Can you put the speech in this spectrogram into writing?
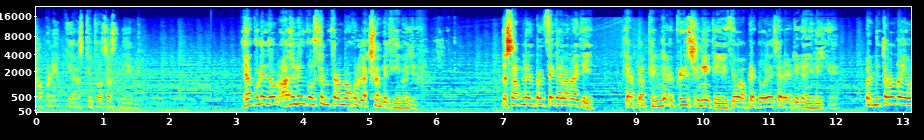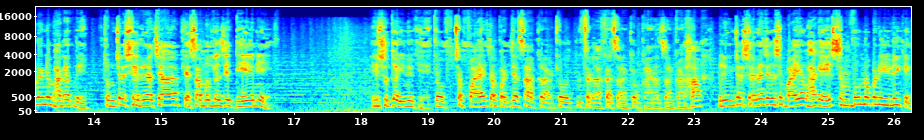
हा पण एक अस्तित्वाचाच नियम आहे. यापुढे जाऊन अजून एक गोष्ट मित्रांनो आपण लक्षात घेतली पाहिजे. जसं आपल्याला प्रत्येकाला माहिती आहे की आपल्या फिंगरप्रिंट्स युनिक आहे किंवा आपल्या डोळ्याच्या रेटिना युनिक आहे. पण मित्रांनो एवढ्याने भागत नाही. तुमच्या शरीराच्या केसामधलं जे डीएनए हे सुद्धा युनिक आहे. किंवा तुमच्या पायाच्या पंजाचा आकार किंवा तुमच्या नाकाचा किंवा कानाचा आकार हा म्हणजे तुमच्या शरीराचे जसे बाह्य भाग आहे हे संपूर्णपणे युनिक आहे.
